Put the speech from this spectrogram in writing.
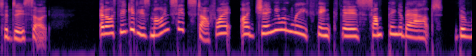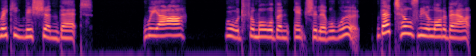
to do so. And I think it is mindset stuff. I, I genuinely think there's something about the recognition that we are good for more than entry level work. That tells me a lot about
